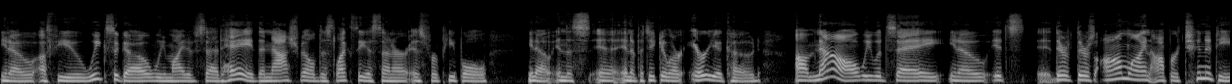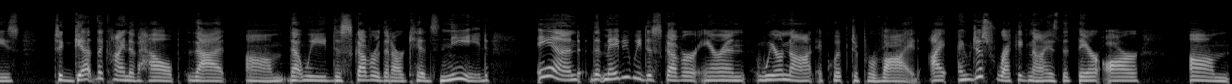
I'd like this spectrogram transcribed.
you know, a few weeks ago we might have said, hey, the Nashville Dyslexia Center is for people, you know, in this in, a particular area code. Um, now we would say, you know, it's there, there's online opportunities to get the kind of help that um, that we discover that our kids need and that maybe we discover, Erin, we're not equipped to provide. I, I just recognize that there are um,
